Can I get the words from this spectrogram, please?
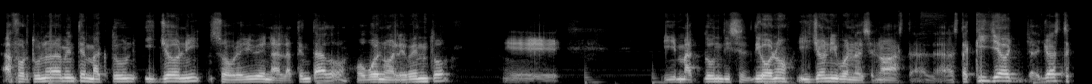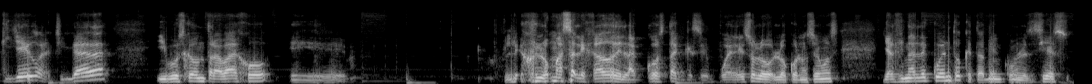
Afortunadamente McToon y Johnny sobreviven al atentado, o bueno, al evento. Eh, y McDoon dice, digo no, y Johnny, bueno, dice, no, hasta, hasta aquí yo, yo hasta aquí llego a la chingada, y busca un trabajo eh, lo más alejado de la costa que se puede, eso lo, conocemos. Y al final de cuento, que también, como les decía, es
